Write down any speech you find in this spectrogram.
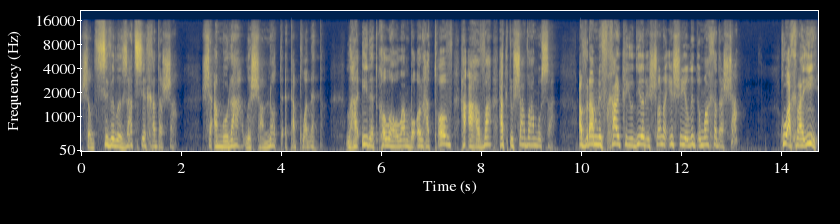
של ציוויליזציה חדשה, שאמורה לשנות את הפלנטה, להאיר את כל העולם באור הטוב, האהבה, הקדושה והמוסר. אברהם נבחר כיהודי הראשון, האיש שיליד אומה חדשה. הוא אחראי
